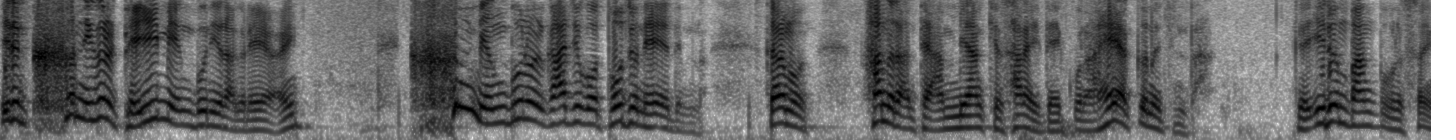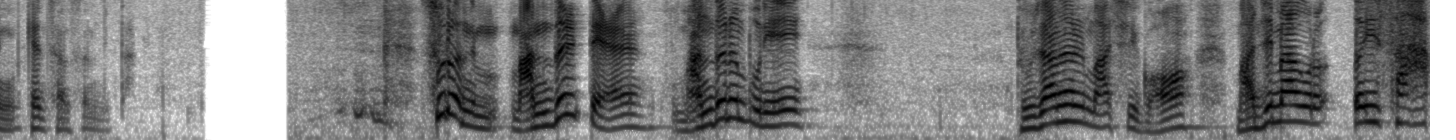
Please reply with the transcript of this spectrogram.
이런 큰 이걸 대의명분이라 그래요. 큰 명분을 가지고 도전해야 됩니다. 그러면 하늘한테 안 미안케 살아야 되겠구나 해야 끊어진다. 그 이런 방법으로 쓰면 괜찮습니다. 술은 만들 때 만드는 분이 두 잔을 마시고 마지막으로 의사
